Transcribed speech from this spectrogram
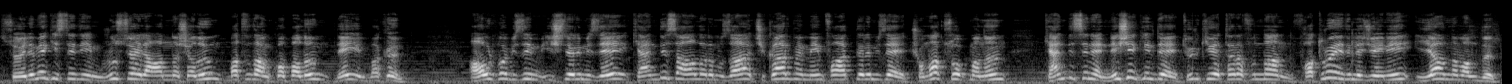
Söylemek istediğim Rusya ile anlaşalım, Batı'dan kopalım değil bakın. Avrupa bizim işlerimize, kendi sahalarımıza, çıkar ve menfaatlerimize çomak sokmanın kendisine ne şekilde Türkiye tarafından fatura edileceğini iyi anlamalıdır.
